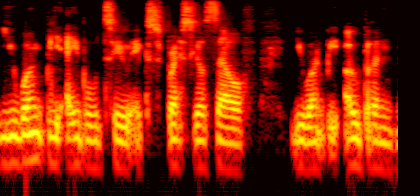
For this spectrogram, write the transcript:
you won't be able to express yourself you won't be open.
